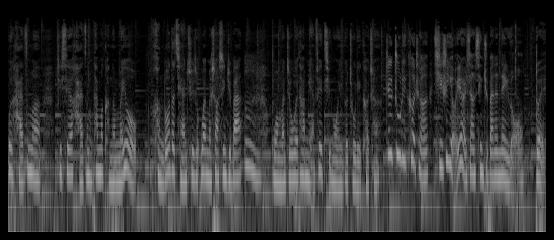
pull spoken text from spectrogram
为孩子们这些孩子们他们可能没有很多的钱去外面上兴趣班，嗯，我们就为他免费提供一个助力课程。这个助力课程其实有一点像兴趣班的内容，对，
